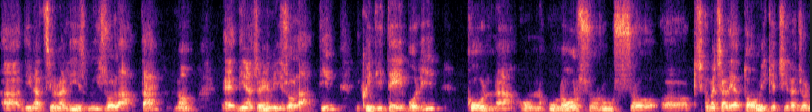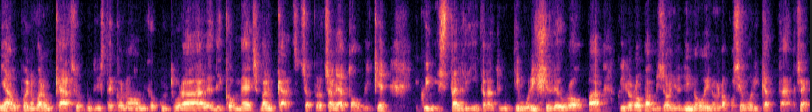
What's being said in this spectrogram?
uh, di nazionalismi isolata, no? eh, di nazionalismi isolati, e quindi deboli, con un, un, orso russo uh, che siccome c'ha le atomiche ci ragioniamo, poi non vale un cazzo dal punto di vista economico, culturale, di commercio, ma un cazzo, cioè, però c'ha le atomiche e quindi sta lì, tra l'altro intimorisce l'Europa, quindi l'Europa ha bisogno di noi, noi la possiamo ricattare. Cioè,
